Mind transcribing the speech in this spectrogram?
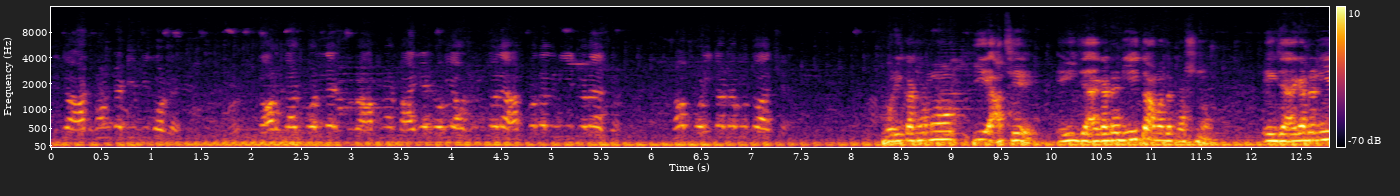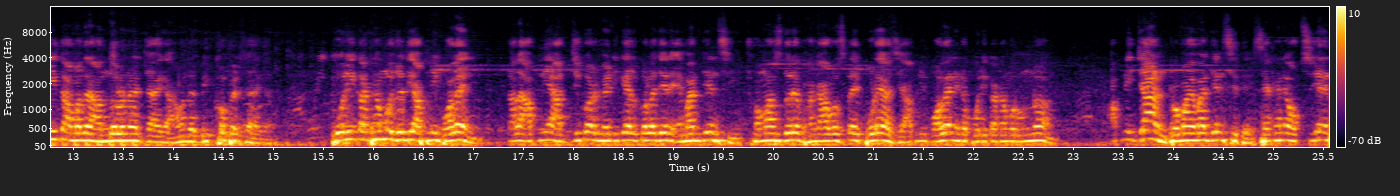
কিন্তু আট ঘণ্টা ডিউটি করবেন। দরকার আপনার বাইরের রোগী অসুস্থ হলে হাসপাতালে নিয়ে চলে আসুন। সব পরিকাঠামো তো আছে। পরিকাঠামো কি আছে? এই জায়গাটা নিয়েই তো আমাদের প্রশ্ন। এই জায়গাটা নিয়েই তো আমাদের আন্দোলনের জায়গা, আমাদের বিক্ষোভের জায়গা। পরিকাঠামো যদি আপনি বলেন, তাহলে আপনি আরজিকর মেডিকেল কলেজের এমার্জেন্সি ছ মাস ধরে ভাঙা অবস্থায় পড়ে আছে। আপনি বলেন এটা পরিকাঠামোর উন্নয়ন? আপনি যান ট্রমা এমার্জেন্সিতে সেখানে অক্সিজেন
